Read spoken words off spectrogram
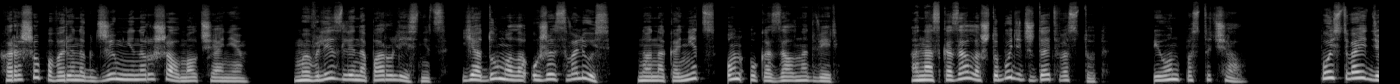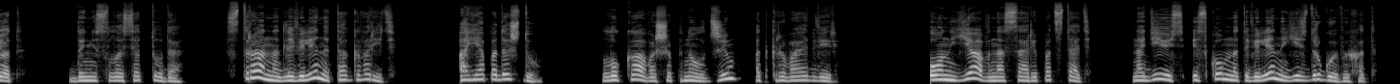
Хорошо поваренок Джим не нарушал молчание. Мы влезли на пару лестниц. Я думала, уже свалюсь, но, наконец, он указал на дверь. Она сказала, что будет ждать вас тут и он постучал. «Пусть войдет, донеслось оттуда. «Странно для Велены так говорить. А я подожду», — лукаво шепнул Джим, открывая дверь. «Он явно Саре подстать. Надеюсь, из комнаты Велены есть другой выход».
